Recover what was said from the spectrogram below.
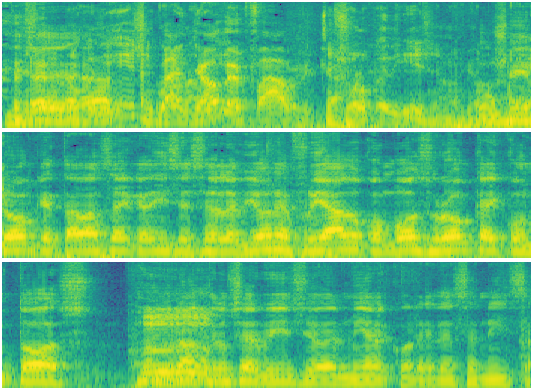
Dice- Eso es lo que dicen, de fábrica. Eso es lo que dicen. ¿no? Yo no Un sé. mirón que estaba cerca dice, se le vio resfriado con voz ronca y con tos Hmm. durante un servicio el miércoles de ceniza.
